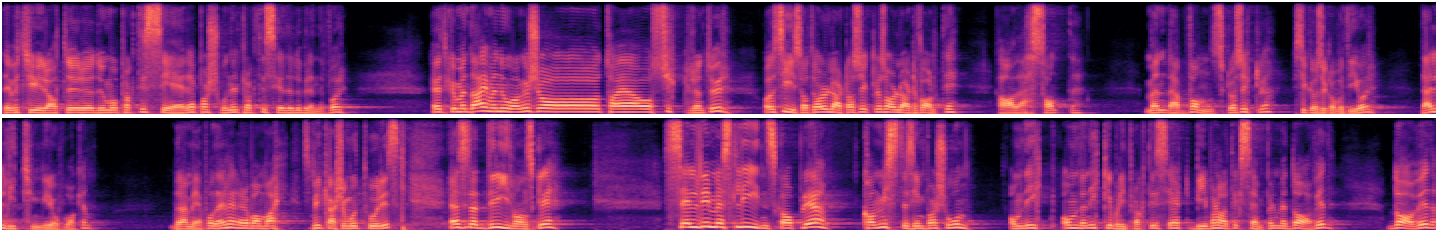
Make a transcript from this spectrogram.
Det betyr at du må praktisere personen din, praktisere det du brenner for. Jeg vet ikke om deg, men Noen ganger så tar jeg og sykler en tur. Og det sies at har du lært deg å sykle, så har du lært det for alltid. Ja, det er sant, det. Men det er vanskelig å sykle hvis ikke du har sykla på ti år. Det er litt tyngre i oppbakken Dere er med på det, eller er det bare meg som ikke er så motorisk? Jeg syns det er dritvanskelig. Selv de mest lidenskapelige kan miste sin person om, de, om, den ikke blir praktisert. Bibelen har et eksempel med David. David,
